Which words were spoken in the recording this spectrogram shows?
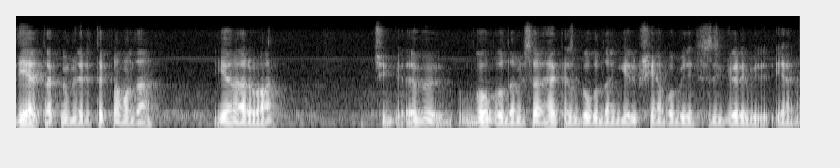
Diğer takvimleri tıklamada yarar var. Çünkü öbür Google'da mesela herkes Google'dan girip şey yapabilir, sizi görebilir yani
